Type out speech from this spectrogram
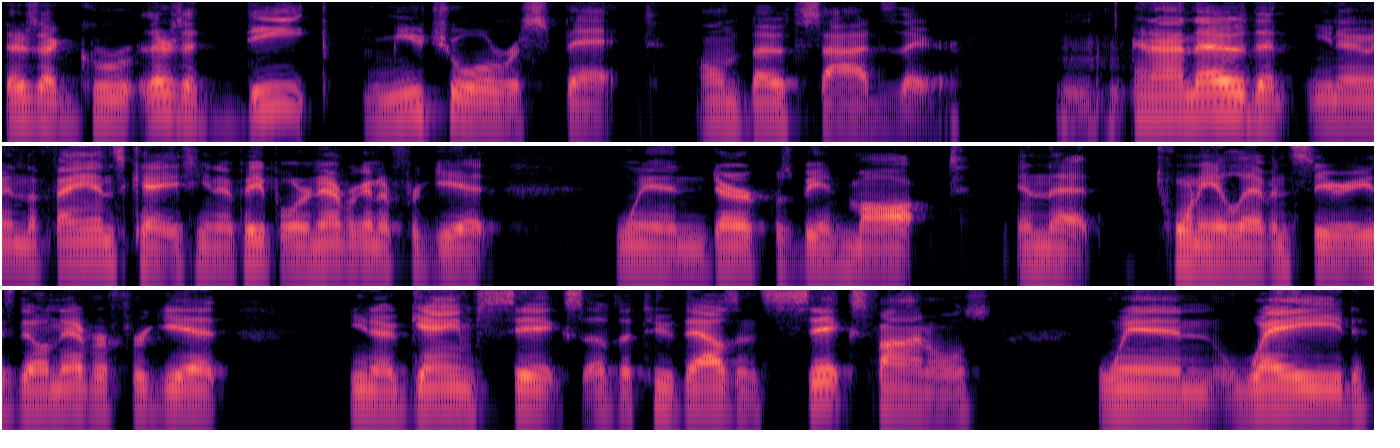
there's a gr- there's a deep mutual respect on both sides there. Mm-hmm. And I know that, you know, in the fans' case, you know, people are never going to forget when Dirk was being mocked in that 2011 series. They'll never forget, you know, game six of the 2006 finals when Wade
